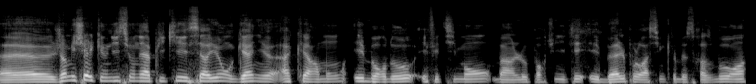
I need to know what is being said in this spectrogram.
Euh, Jean-Michel qui nous dit si on est appliqué et sérieux, on gagne à Clermont et Bordeaux. Effectivement, ben, l'opportunité est belle pour le Racing Club de Strasbourg. hein.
